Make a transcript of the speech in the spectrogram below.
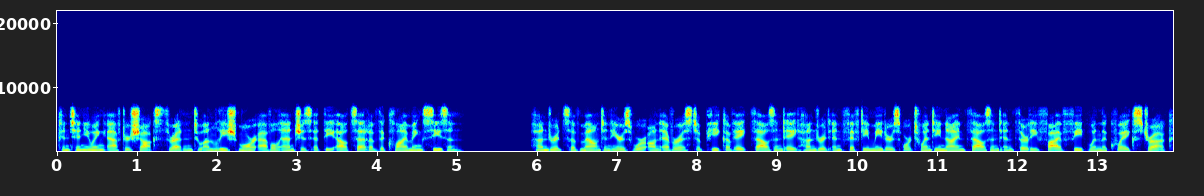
Continuing aftershocks threaten to unleash more avalanches at the outset of the climbing season. Hundreds of mountaineers were on Everest a peak of 8,850 meters or 29,035 feet when the quake struck.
